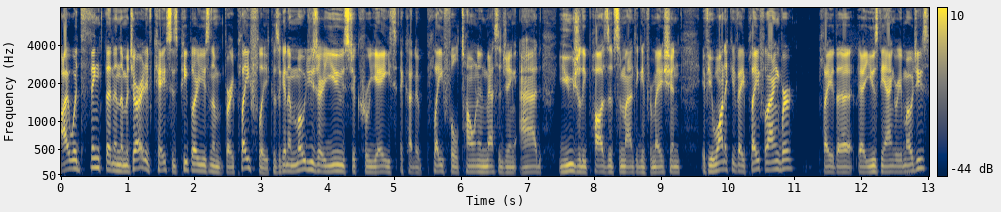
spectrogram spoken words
I would think that in the majority of cases, people are using them very playfully. Because again, emojis are used to create a kind of playful tone in messaging, add usually positive semantic information. If you want to convey playful anger, play the uh, use the angry emojis.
